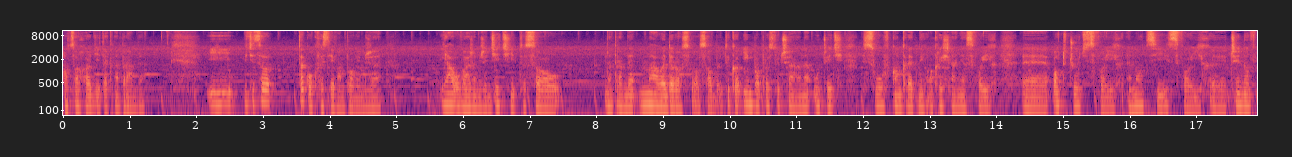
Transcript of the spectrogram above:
o co chodzi tak naprawdę. I wiecie co, taką kwestię Wam powiem, że ja uważam, że dzieci to są naprawdę małe dorosłe osoby, tylko im po prostu trzeba nauczyć słów konkretnych, określania swoich e, odczuć, swoich emocji, swoich e, czynów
